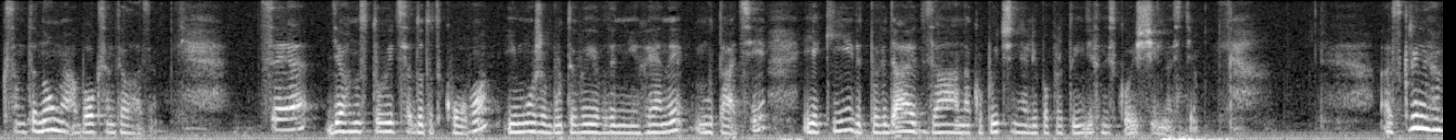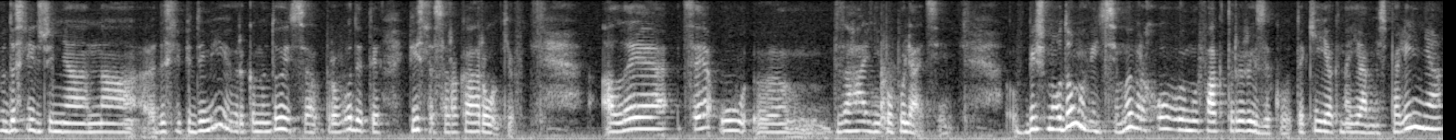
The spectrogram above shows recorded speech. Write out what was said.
ксантиноми або ксантилази. Це діагностується додатково і може бути виявлені гени мутації, які відповідають за накопичення ліпопротеїдів низької щільності. Скринінгове дослідження на дисліпідемію рекомендується проводити після 40 років, але це у е, загальній популяції. В більш молодому віці ми враховуємо фактори ризику, такі як наявність паління,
